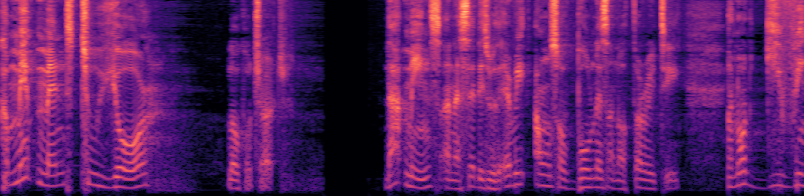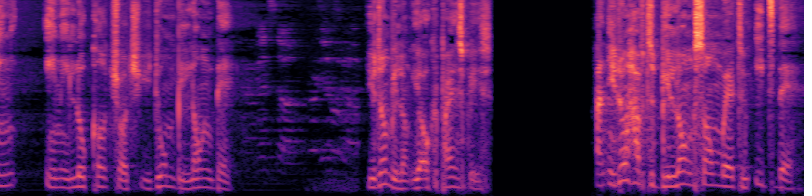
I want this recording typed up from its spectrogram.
commitment to your local church. That means, and I said this with every ounce of boldness and authority, you're not giving in a local church. You don't belong there. You don't belong. You're occupying space. And you don't have to belong somewhere to eat there.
